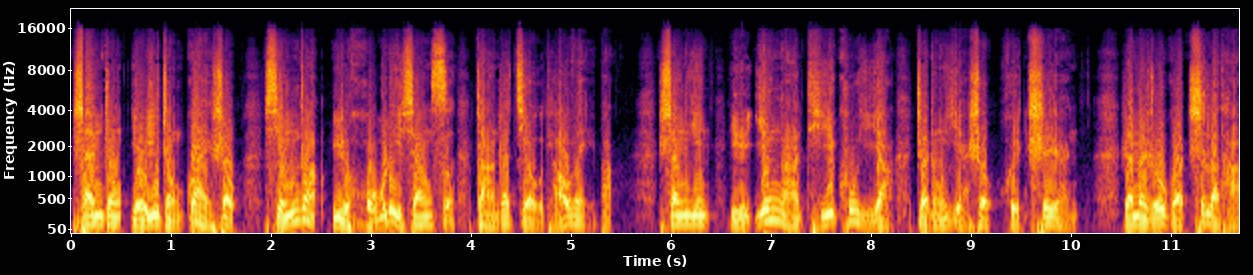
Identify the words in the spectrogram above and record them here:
山中有一种怪兽，形状与狐狸相似，长着九条尾巴，声音与婴儿啼哭一样。这种野兽会吃人，人们如果吃了它，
